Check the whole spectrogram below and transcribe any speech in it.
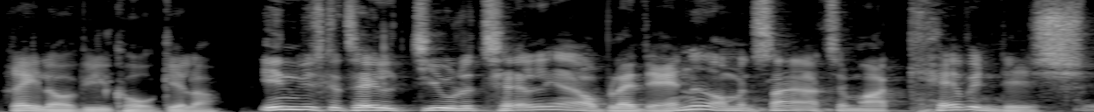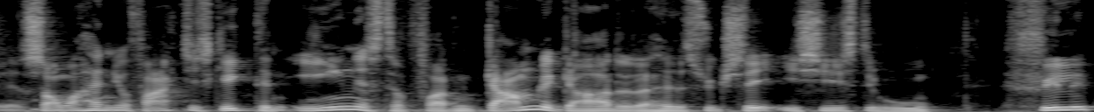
Regler og vilkår gælder. Inden vi skal tale Gio d'Italia og blandt andet om en sejr til Mark Cavendish, så var han jo faktisk ikke den eneste fra den gamle garde, der havde succes i sidste uge. Philip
